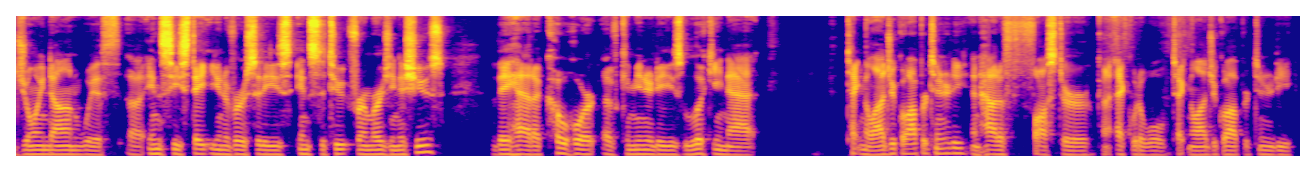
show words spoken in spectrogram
joined on with uh, NC State University's Institute for Emerging Issues. They had a cohort of communities looking at technological opportunity and how to foster kind of equitable technological opportunity.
